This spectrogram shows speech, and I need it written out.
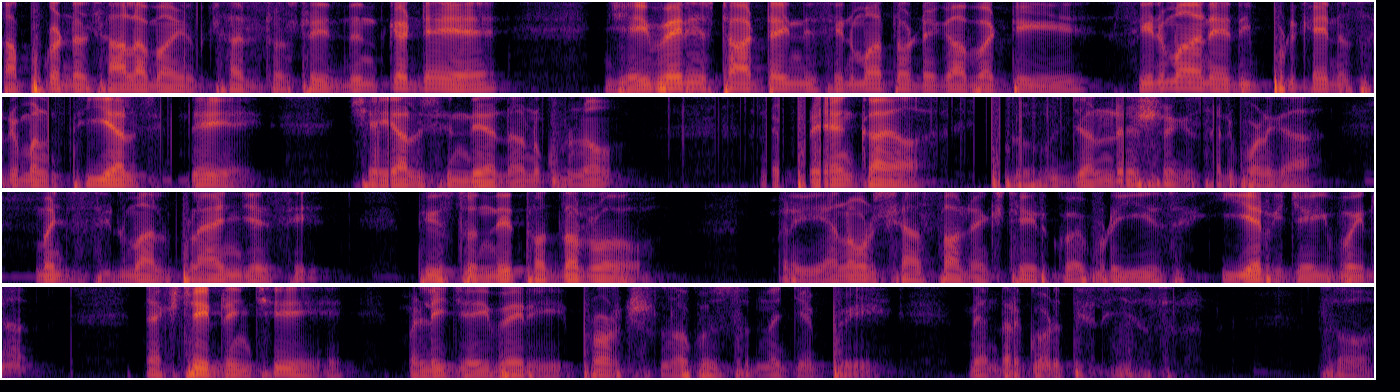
తప్పకుండా చాలా మా ఇంట్రెస్ట్ అయింది. ఎందుకంటే జైవేరి స్టార్ట్ అయింది సినిమాతోటే కాబట్టి సినిమా అనేది ఇప్పటికైనా సరే మనం తీయాల్సిందే చేయాల్సిందే అని అనుకున్నాం. అంటే ప్రియాంక ఇప్పుడు జనరేషన్కి సరిపడగా మంచి సినిమాలు ప్లాన్ చేసి తీస్తుంది. తొందరలో మరి అనౌన్స్ చేస్తాం నెక్స్ట్ ఇయర్కి ఇప్పుడు ఈ ఇయర్కి చేయకపోయినా నెక్స్ట్ ఇయర్ నుంచి మళ్ళీ జైబేరి ప్రొడక్షన్లోకి వస్తుందని చెప్పి మీ అందరికి కూడా తెలియజేస్తున్నాను. సో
